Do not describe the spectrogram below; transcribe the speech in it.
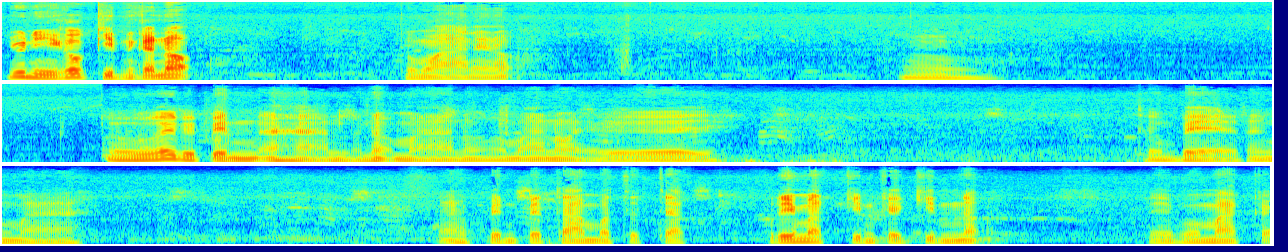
อยู่นี่เขากินกันเนาะตัวหมาเนี่ยเนาะเอ้ยไปเป็นอาหารแล้วเนาะมาเนาะมาหน่อย เอ้ยทั้งแบ่ทั้งหมาอ่าเป็นไปตามวัฏจักรปริมักกินก็กินเนาะแต่บ่มักก็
